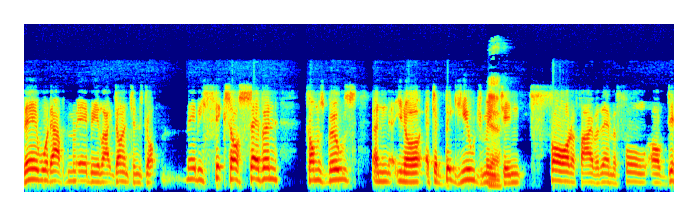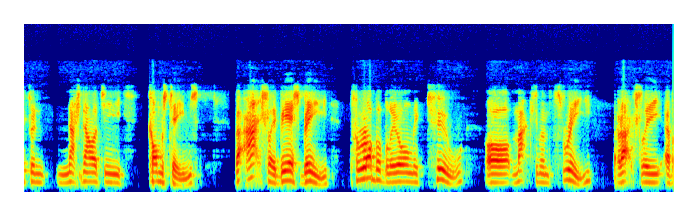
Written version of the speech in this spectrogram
They would have maybe like Donington's got maybe six or seven comms booths, and you know at a big huge meeting, yeah. four or five of them are full of different nationality comms teams. But actually, BSB probably only two or maximum three are actually have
